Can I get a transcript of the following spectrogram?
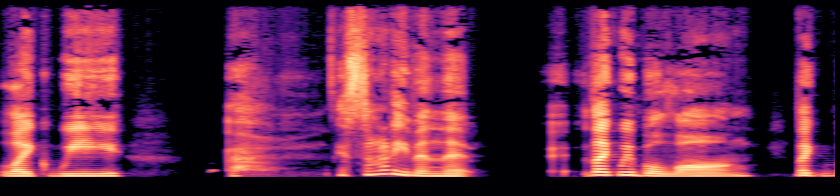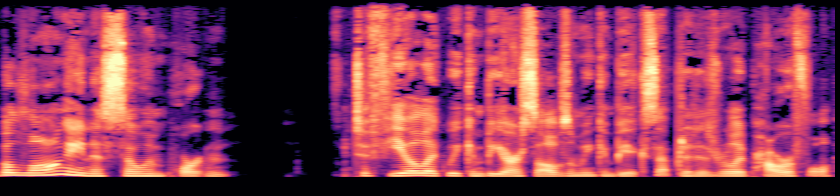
like we it's not even that like we belong. Like belonging is so important. To feel like we can be ourselves and we can be accepted is really powerful.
